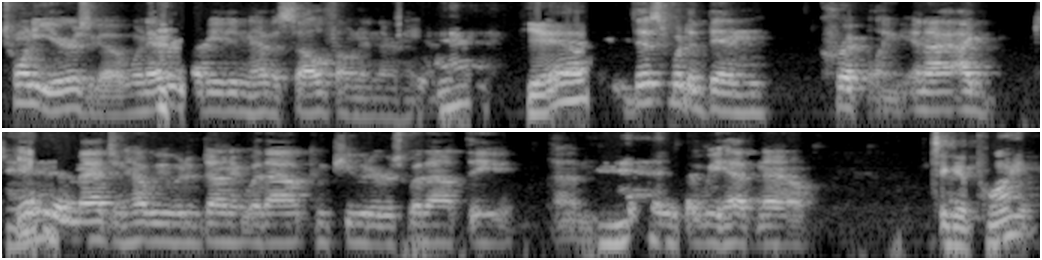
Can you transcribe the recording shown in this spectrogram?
20 years ago when everybody didn't have a cell phone in their hand? Yeah. You know, this would have been crippling. And I, I can't yeah. even imagine how we would have done it without computers, without the um, yeah. things that we have now. It's a good point.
